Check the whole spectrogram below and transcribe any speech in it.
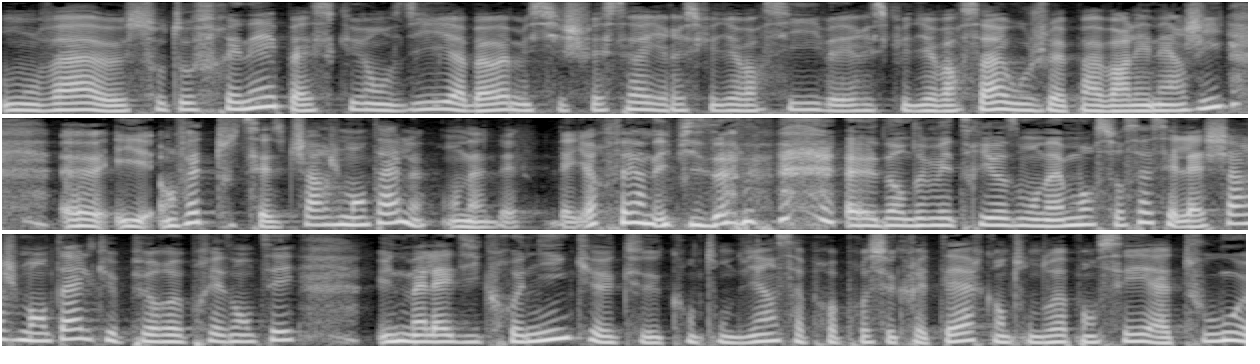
on va euh, s'auto-freiner parce qu'on se dit ah bah ouais mais si je fais ça il risque d'y avoir ci, il risque d'y avoir ça ou je vais pas avoir l'énergie. et en fait toute cette charge mentale, on a d'ailleurs fait un épisode d'endométriose mon amour sur ça, c'est la charge mentale que peut représenter une maladie chronique que quand on devient sa propre secrétaire, quand on doit penser à tout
